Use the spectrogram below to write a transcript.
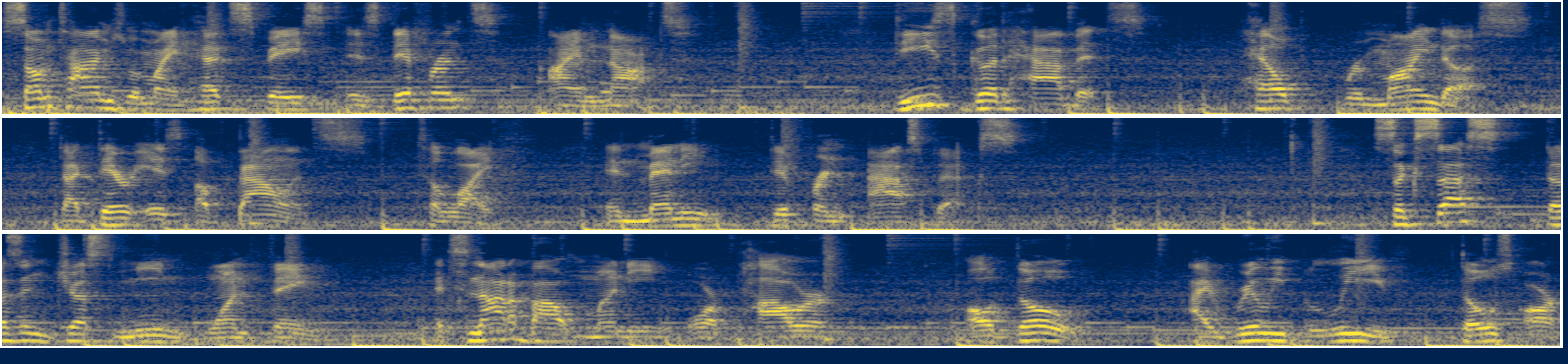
Sometimes when my headspace is different, I'm not. These good habits help remind us that there is a balance to life in many different aspects. Success doesn't just mean one thing. It's not about money or power, although I really believe those are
